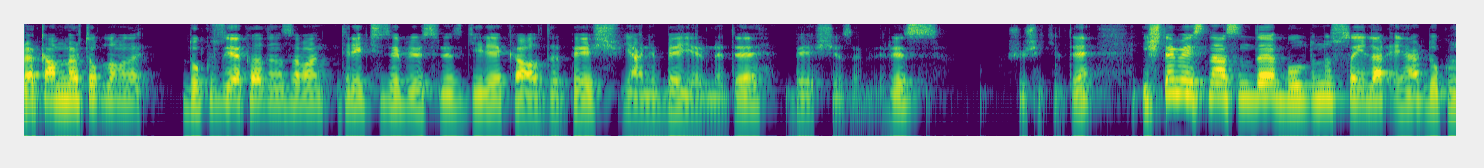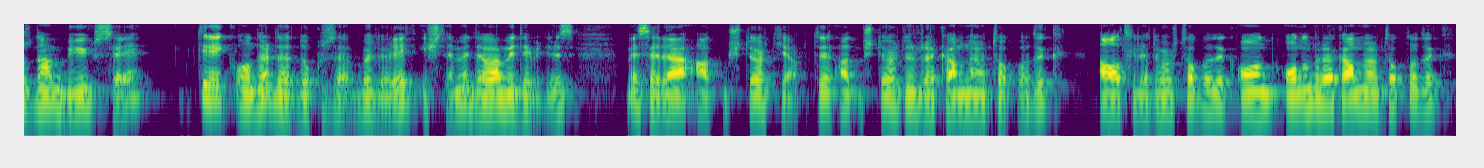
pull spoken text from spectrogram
rakamları toplamını 9'u yakaladığınız zaman direkt çizebilirsiniz. Geriye kaldı 5 yani B yerine de 5 yazabiliriz. Şu şekilde. İşlem esnasında bulduğunuz sayılar eğer 9'dan büyükse direkt onları da 9'a bölerek işleme devam edebiliriz. Mesela 64 yaptı. 64'ün rakamlarını topladık. 6 ile 4 topladık. 10. 10'un rakamlarını topladık.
